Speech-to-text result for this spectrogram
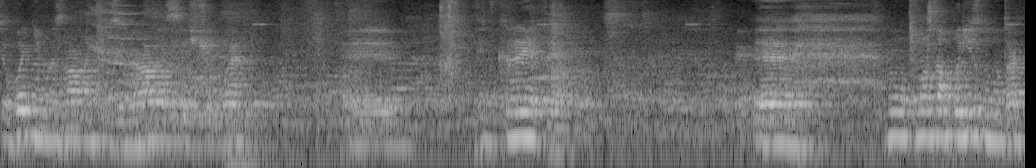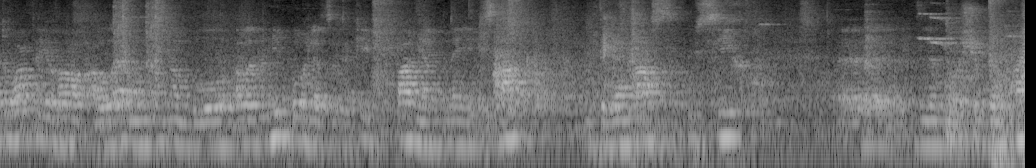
Сьогодні ми з вами тут зібралися, щоб е, відкрити. Е, ну, можна по-різному трактувати його, але можна було, але на мій погляд, це такий пам'ятний знак для нас усіх, е, для того, щоб ми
